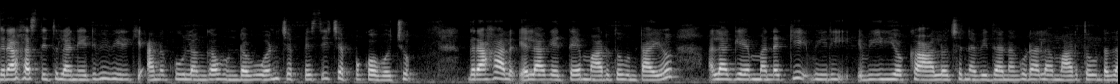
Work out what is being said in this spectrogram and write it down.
గ్రహస్థితులు అనేటివి వీరికి అనుకూలంగా ఉండవు అని చెప్పేసి చెప్పుకోవచ్చు. గ్రహాలు ఎలాగైతే మారుతూ ఉంటాయో అలాగే మనకి వీరి వీరి యొక్క ఆలోచన విధానం కూడా అలా మారుతూ ఉంటుంది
